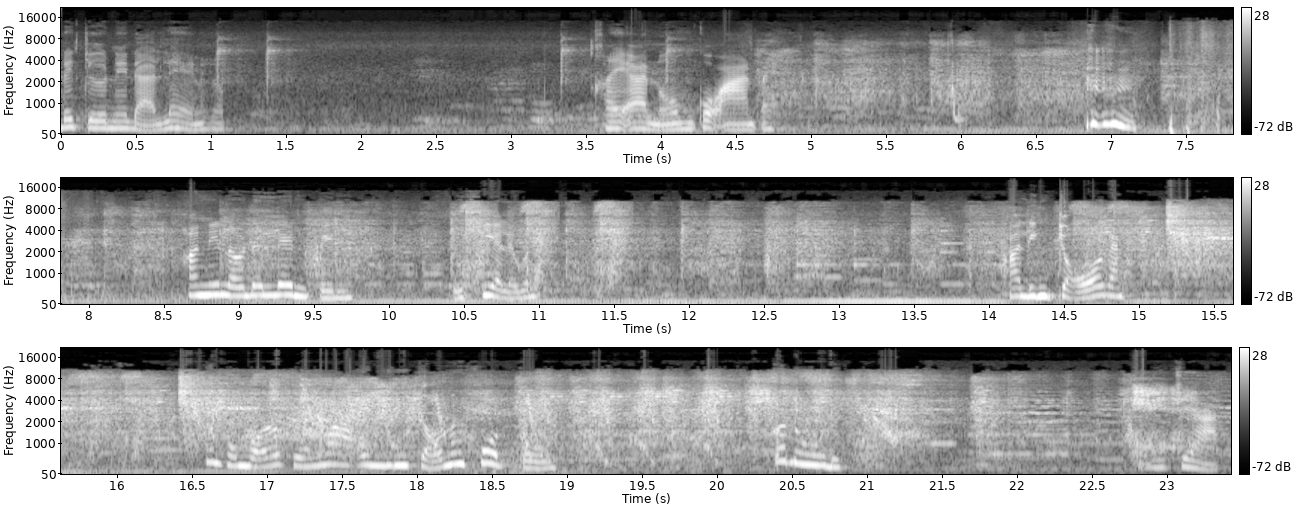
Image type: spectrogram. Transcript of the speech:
ได้เจอในด่านแรกนะครับ ใครอ่านอมก็อ่านไป ครั้งนี้เราได้เล่นเป็นตัวเชี่ยอะไรวะเนี่ยอาลิงจ๋อกัน ซึ่งผมบอกแล้วเกินว่าไอ้ลิงจ๋อมันโคตรโกงก็ดูดิไม่จั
